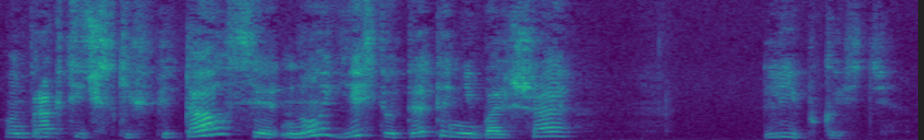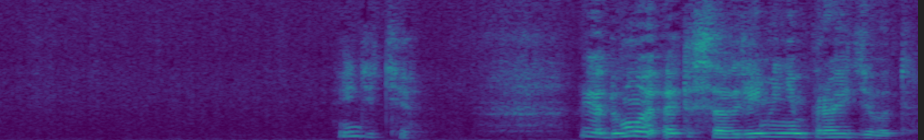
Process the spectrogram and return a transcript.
Он практически впитался, но есть вот эта небольшая липкость. Видите? Я думаю, это со временем пройдет.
